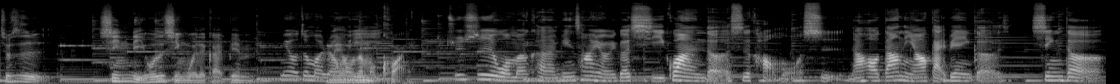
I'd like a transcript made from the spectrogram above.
就是心理或是行为的改变，没有这么容易，没有那么快。就是我们可能平常有一个习惯的思考模式，然后当你要改变一个新的，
